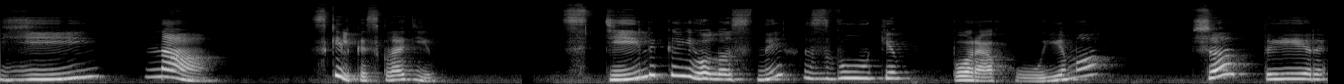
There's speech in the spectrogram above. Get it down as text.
Україна. Скільки складів? Стільки й голосних звуків. Порахуємо чотири.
